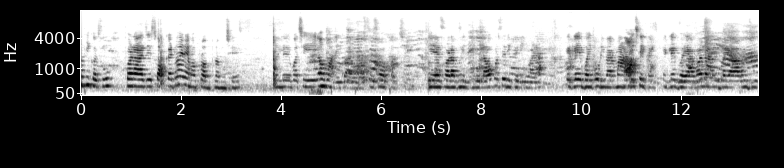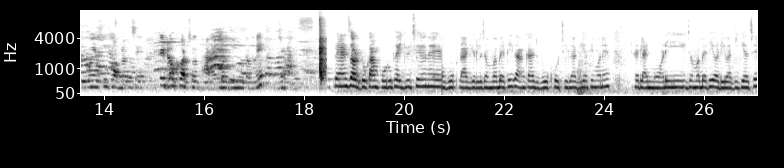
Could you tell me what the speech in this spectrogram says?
નથી કશું, પણ આ જે સોકેટ હોય ને, એમાં પ્રોબ્લેમ છે. એટલે પછી અમારી પડશે સોકેટ છે ગેસવાળા ભાઈને બોલાવવો પડશે રિપેરિંગવાળા એટલે ભાઈ થોડી વારમાં આવે છે કંઈ. એટલે ભાઈ આવે ને આવે, ભાઈ આવે એ શું પ્રોબ્લેમ છે, કેટલો ખર્ચો થાય, બધું હું તમને જણાવીશ. ફ્રેન્ડ્સ અડધું કામ પૂરું થઈ ગયું છે અને ભૂખ લાગી એટલે જમવા બેઠી, કારણ કે આજ ભૂખ ઓછી લાગી હતી મને. એટલે આજ મોડી જમવા બેઠી, અઢી વાગી ગયા છે.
